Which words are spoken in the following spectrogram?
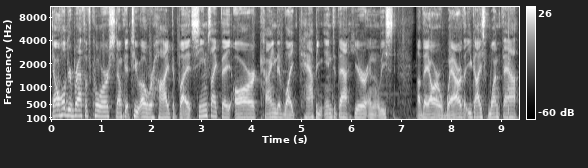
don't hold your breath, of course. Don't get too overhyped, but it seems like they are kind of like tapping into that here, and at least uh, they are aware that you guys want that.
